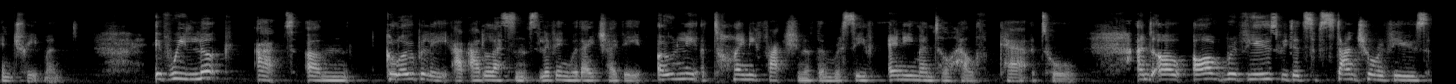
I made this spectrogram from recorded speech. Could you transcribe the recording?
in treatment. If we look at um, globally at adolescents living with HIV, only a tiny fraction of them receive any mental health care at all. And our, our reviews, we did substantial reviews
